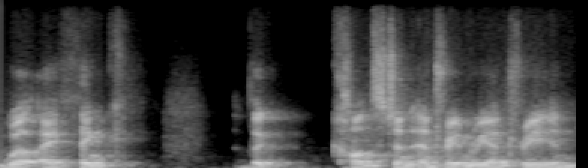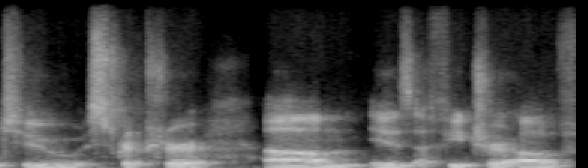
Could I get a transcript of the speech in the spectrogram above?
Well, I think the constant entry and reentry into scripture um, is a feature of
